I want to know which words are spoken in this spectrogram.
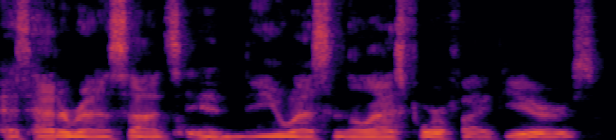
has had a renaissance in the U.S. in the last four or five years,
